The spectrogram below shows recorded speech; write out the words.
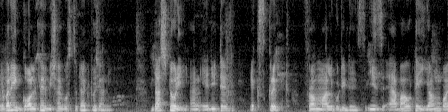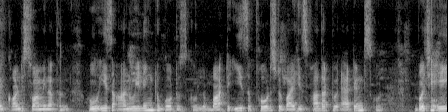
এবার এই গল্পের বিষয়বস্তুটা একটু জানি। The story, an edited excerpt from Malgudi Days, is about a young boy called Swaminathan who is unwilling to go to school but is forced by his father to attend school. বলছে এই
